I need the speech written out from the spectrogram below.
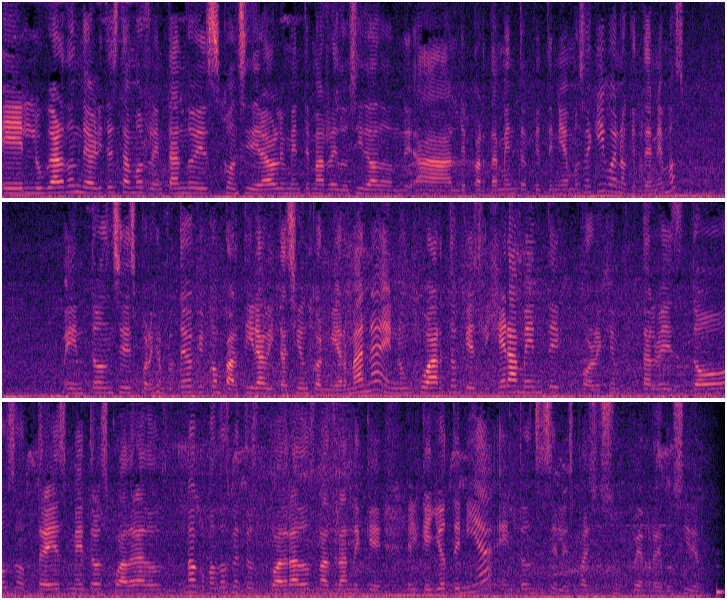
el lugar donde ahorita estamos rentando es considerablemente más reducido a donde, al departamento que teníamos aquí, bueno, que tenemos. Entonces, por ejemplo, tengo que compartir habitación con mi hermana en un cuarto que es ligeramente, por ejemplo, tal vez dos o tres metros cuadrados, no, como dos metros cuadrados más grande que el que yo tenía, entonces el espacio es súper reducido.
